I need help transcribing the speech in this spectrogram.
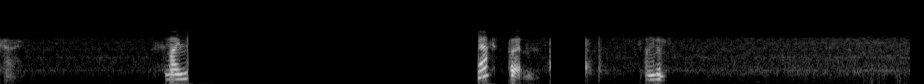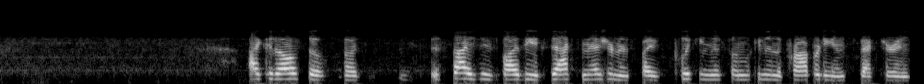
Okay. My next button. I'm I could also uh, size these by the exact measurements by clicking this one, looking in the property inspector and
